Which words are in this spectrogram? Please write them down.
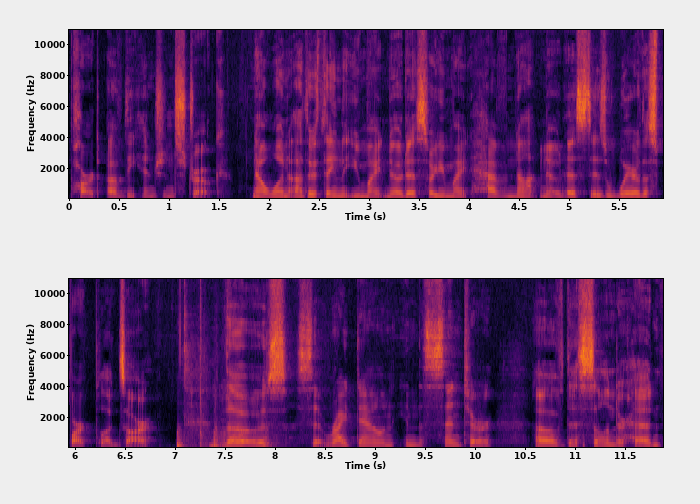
part of the engine stroke. Now, one other thing that you might notice or you might have not noticed is where the spark plugs are. Those sit right down in the center of this cylinder head,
